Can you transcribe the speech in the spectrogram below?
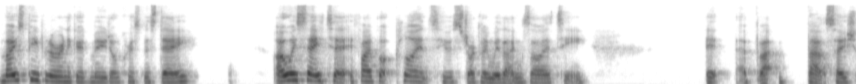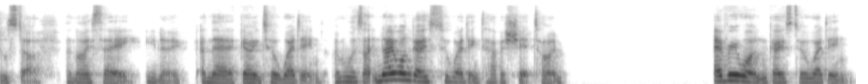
most people are in a good mood on christmas day i always say to if i've got clients who are struggling with anxiety it about about social stuff and I say, you know, and they're going to a wedding, I'm always like, no one goes to a wedding to have a shit time. Everyone goes to a wedding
